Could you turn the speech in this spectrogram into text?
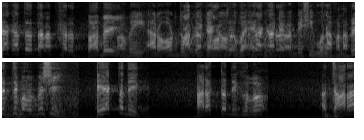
টাকা তো তারা ফেরত পাবেই। আরও অর্ধ টাকা বেশি মুনাফা বৃদ্ধি পাবে বেশি। এই একটা দিক। আর একটা দিক হলো যারা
